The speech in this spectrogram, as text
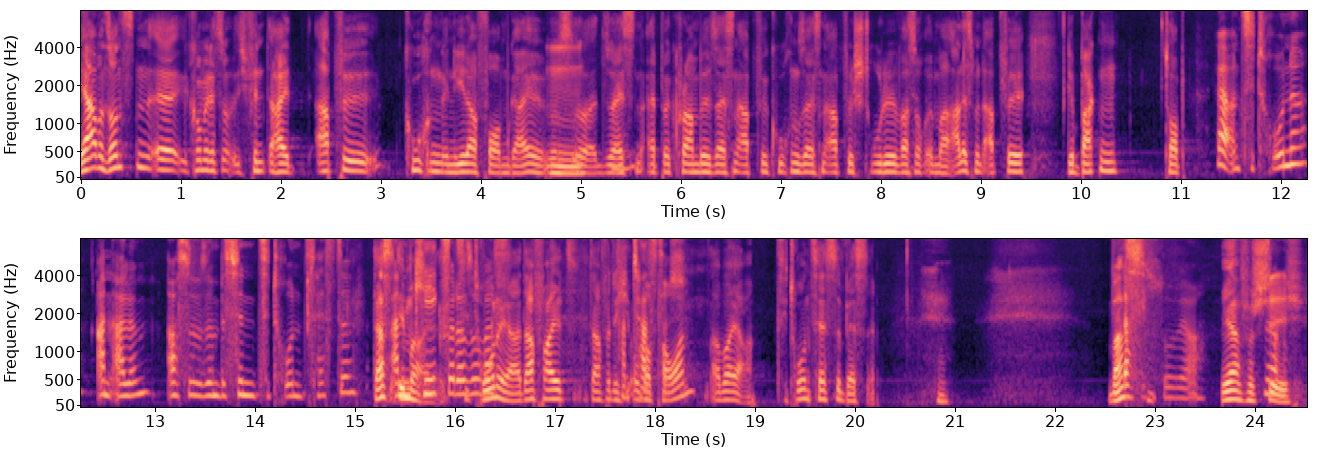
Ja, aber ansonsten äh, Kombination, ich finde halt Apfelkuchen in jeder Form geil. Das, Mhm. äh, sei es ein Apple Crumble, sei es ein Apfelkuchen, sei es ein Apfelstrudel, was auch immer. Alles mit Apfel gebacken. Top. Ja, und Zitrone an allem. Auch so, so ein bisschen Zitronenzeste. Das an immer. Keks oder Zitrone, sowas. ja. Darf halt, darf nicht overpowern, aber ja. Zitronenzeste beste. Was? Das ist so, ja. Ja, verstehe Ja. ich.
